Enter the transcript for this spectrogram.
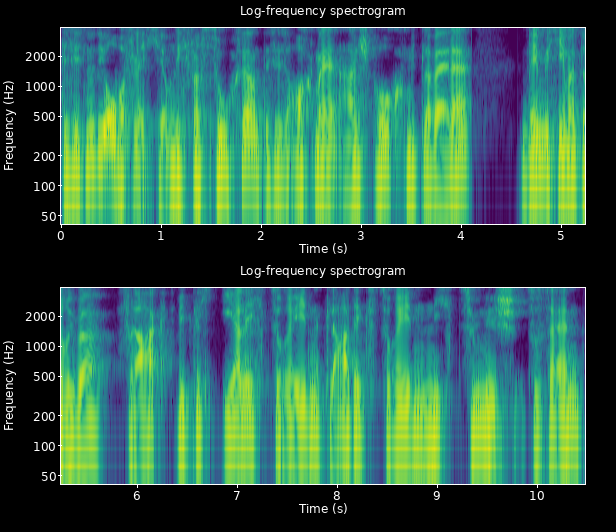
das ist nur die Oberfläche und ich versuche, und das ist auch mein Anspruch mittlerweile, wenn mich jemand darüber fragt, wirklich ehrlich zu reden, Klartext zu reden, nicht zynisch zu sein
